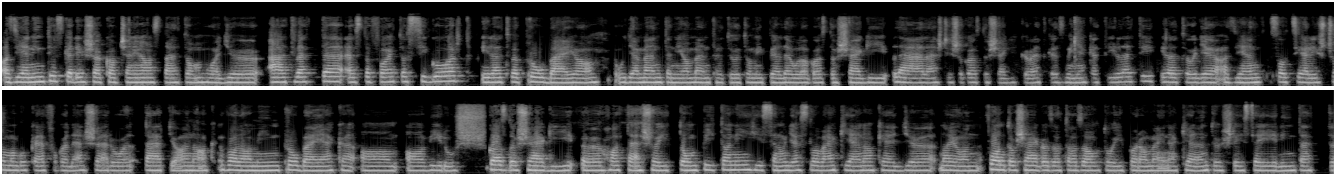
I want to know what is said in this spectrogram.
az ilyen intézkedések kapcsán én azt látom, hogy átvette ezt a fajta szigort, illetve próbálja ugye menteni a menthetőt, ami például a gazdasági leállást és a gazdasági következményeket illeti, illetve ugye az ilyen szociális csomagok elfogadásáról tárgyalnak, valamint próbálják a, a vírus gazdasági hatásait tompítani, hiszen ugye Szlovákiának egy nagyon fontos ágazata az autóipar, amelynek jelentős része érintett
